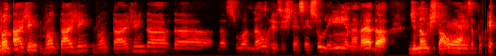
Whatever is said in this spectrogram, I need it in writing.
vantagem, vantagem, vantagem da, da, da, sua não resistência à insulina, né? Da, de não estar é. obesa. Porque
